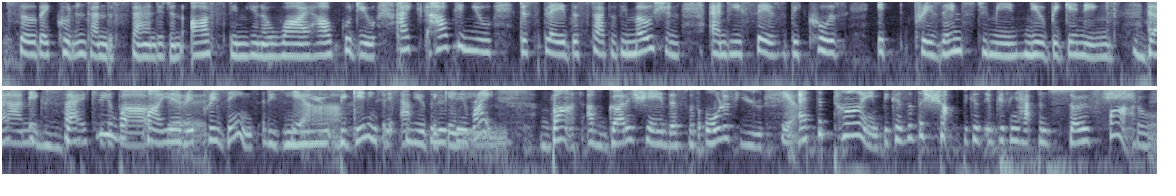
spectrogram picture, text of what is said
so they couldn't understand it and asked him you know why how could you how, how can you display this type of emotion and he says because it presents to me new beginnings. That's exactly what fire it. represents. It is yeah, new beginnings. You're absolutely beginnings. right. But I've got to share this with all of you. Yeah. At the time, because of the shock, because everything happened so fast. Sure.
